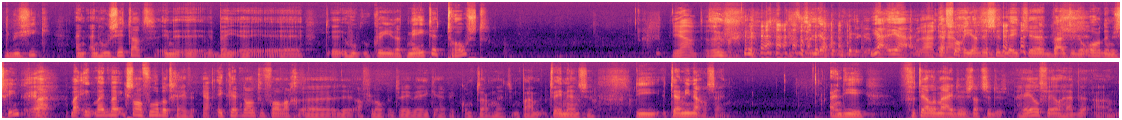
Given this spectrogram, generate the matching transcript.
De muziek. En, en hoe zit dat? In de, bij, hoe, hoe, kun je dat meten? Troost? Ja, dat is een, ja, ja, ja, ja, sorry, dat is een beetje buiten de orde misschien. Maar, maar, ik, maar, maar, ik zal een voorbeeld geven. Ik heb nou toevallig uh, de afgelopen twee weken heb ik contact met een paar, twee mensen die terminaal zijn. En die vertellen mij dus dat ze dus heel veel hebben aan,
